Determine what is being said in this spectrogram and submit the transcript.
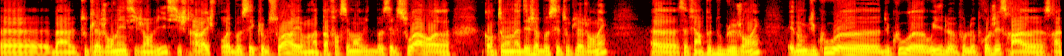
bah, toute la journée si j'ai envie. Si je travaille, je pourrais bosser que le soir et on n'a pas forcément envie de bosser le soir quand on a déjà bossé toute la journée. ça fait un peu double journée et donc du coup, du coup, oui, le, le projet sera sera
